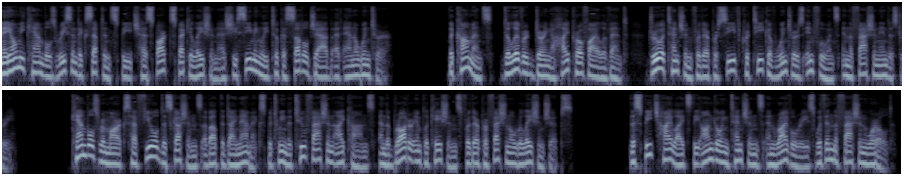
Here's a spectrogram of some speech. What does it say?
Naomi Campbell's recent acceptance speech has sparked speculation as she seemingly took a subtle jab at Anna Wintour. The comments, delivered during a high-profile event, drew attention for their perceived critique of Wintour's influence in the fashion industry. Campbell's remarks have fueled discussions about the dynamics between the two fashion icons and the broader implications for their professional relationships. The speech highlights the ongoing tensions and rivalries within the fashion world.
